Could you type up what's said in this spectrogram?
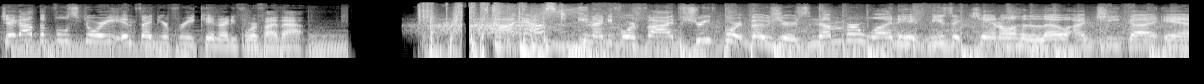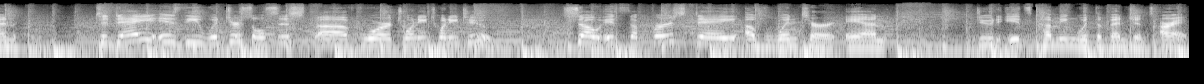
Check out the full story inside your free K945 app. Podcast? K945, Shreveport Bossier's number one hit music channel. Hello, I'm Chica, and today is the winter solstice uh, for 2022. So it's the first day of winter, and dude, it's coming with a vengeance. All right.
